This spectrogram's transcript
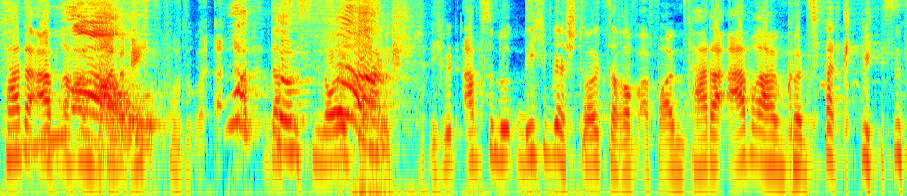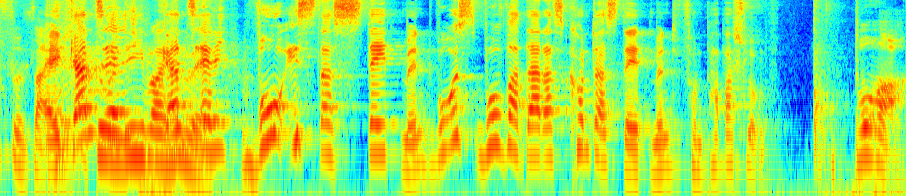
Vater Abraham Wow. war ein Rechtsprotokoll. Das ist neu für mich. Ich bin absolut nicht mehr stolz darauf, auf einem Vater Abraham-Konzert gewesen zu sein. Ey, ganz Du ehrlich, ganz Himmel. ehrlich, wo ist das Statement? Wo, ist, wo war da das Konterstatement von Papa Schlumpf? Boah.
